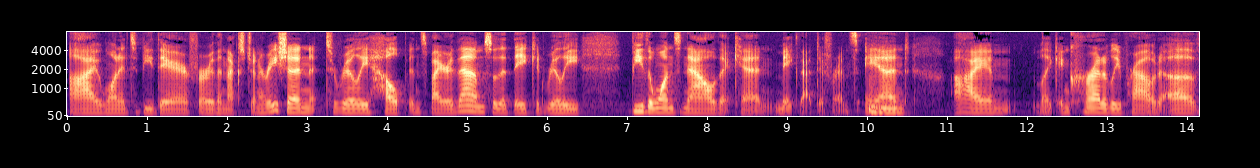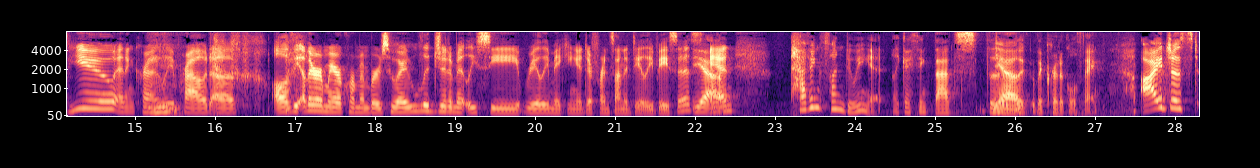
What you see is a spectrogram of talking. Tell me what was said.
I wanted to be there for the next generation to really help inspire them so that they could really be the ones now that can make that difference. Mm-hmm. And I am like incredibly proud of you and incredibly mm-hmm. proud of all of the other AmeriCorps members who I legitimately see really making a difference on a daily basis. Yeah. And having fun doing it. Like I think that's the Yeah. the, the critical thing. I just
